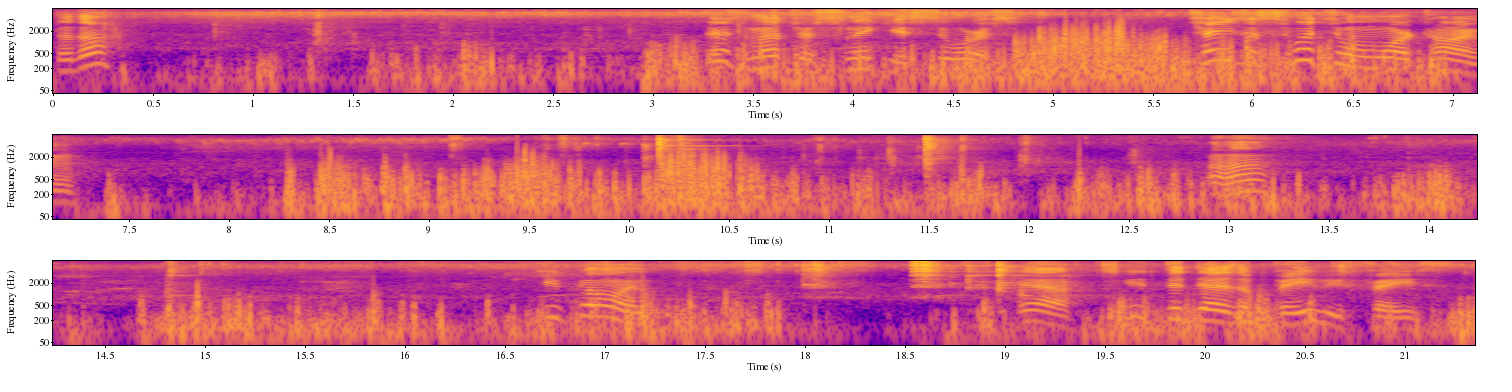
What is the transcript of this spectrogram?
Da-da? There's MetraSnakieAsaurus. Change the switch one more time. Uh-huh. Keep going. Yeah, you did that as a baby face.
